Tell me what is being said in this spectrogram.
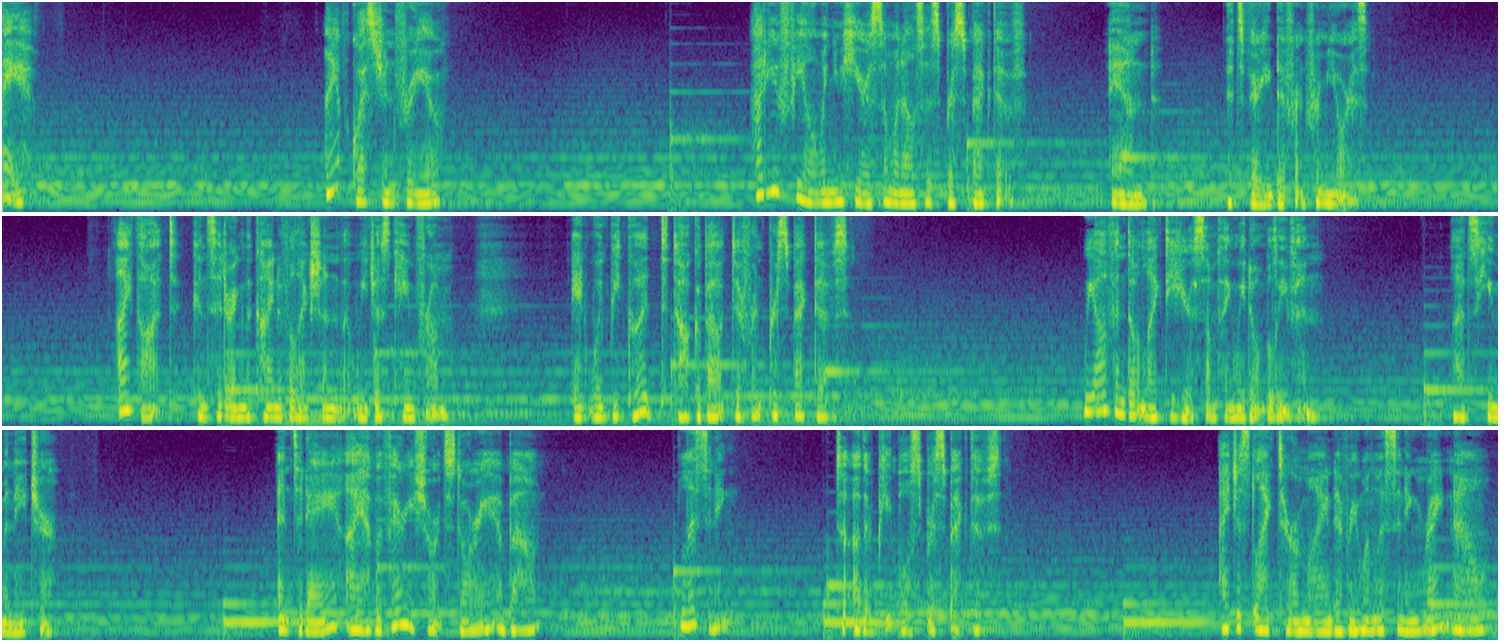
Hi. I have a question for you. How do you feel when you hear someone else's perspective and it's very different from yours? I thought, considering the kind of election that we just came from, it would be good to talk about different perspectives. We often don't like to hear something we don't believe in. That's human nature. And today I have a very short story about listening to other people's perspectives. I just like to remind everyone listening right now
